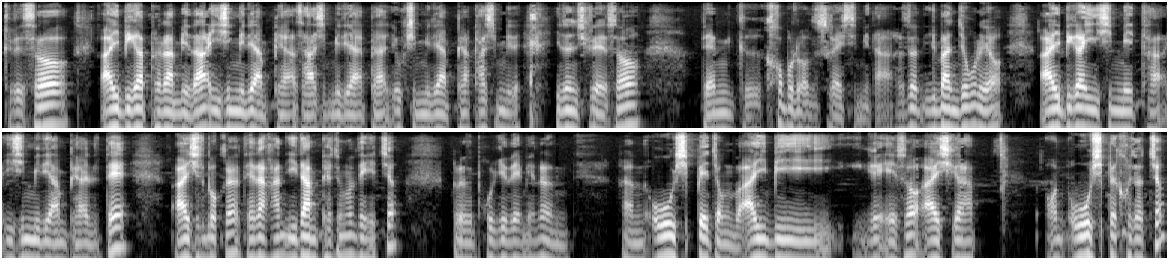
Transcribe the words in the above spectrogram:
그래서 IB가 변합니다. 20mA, 40mA, 60mA, 80mA 이런 식으로 해서 된그 커브를 얻을 수가 있습니다. 그래서 일반적으로요 IB가 20m, 20mA 할때 IC를 볼까요? 대략 한 1A 정도 되겠죠? 그래서 보게 되면은 한 50배 정도 IB에서 IC가 한 50배 커졌죠?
